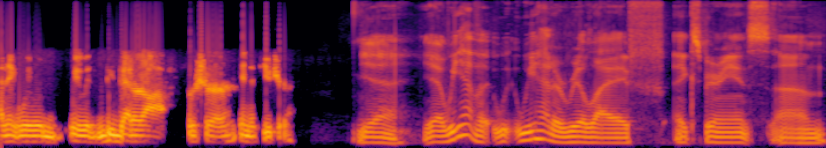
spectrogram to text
I think we would we would be better off for sure in the future. Yeah, yeah, we have a we had a real life experience um,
